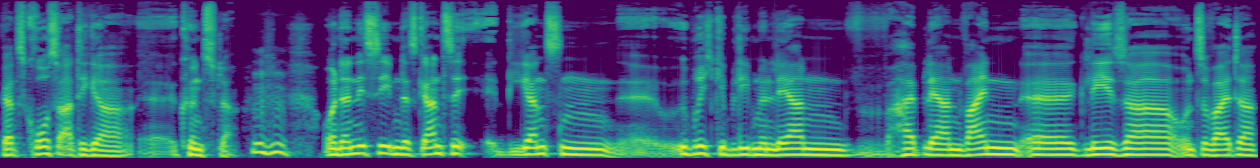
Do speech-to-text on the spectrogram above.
Ganz großartiger äh, Künstler. Mhm. Und dann ist eben das ganze, die ganzen äh, übrig gebliebenen leeren, halbleeren Weingläser und so weiter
